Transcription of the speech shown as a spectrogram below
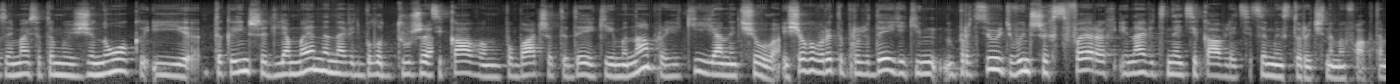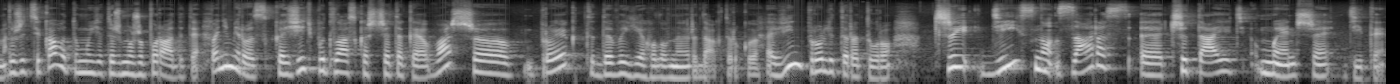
займаюся темою жінок, і таке інше для мене навіть було дуже цікавим побачити деякі імена, про які я не чула. І що говорити про людей, які працюють в інших сферах і навіть не цікавляться цими історичними фактами. Дуже цікаво, тому я теж можу порадити. Пані Міро, скажіть, будь ласка, ще таке: ваш е, проєкт, де ви є головною редакторкою, він про літературу літературу. Чи дійсно зараз е, читають менше діти?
